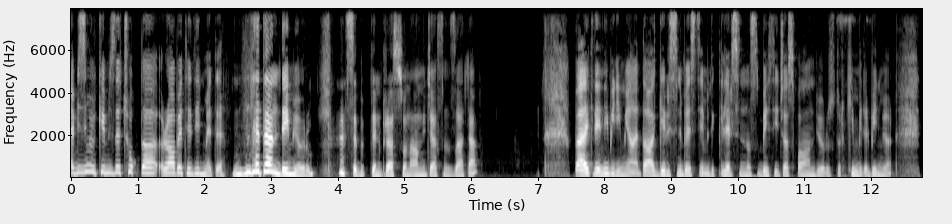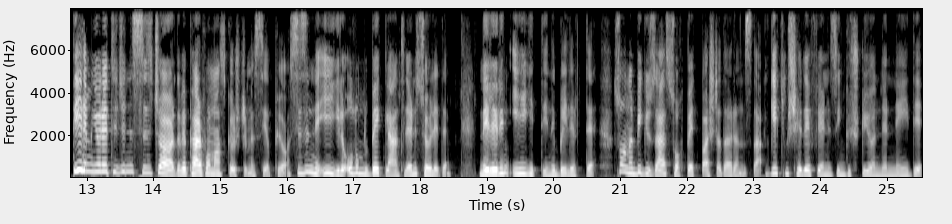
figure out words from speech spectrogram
e, bizim ülkemizde çok da rağbet edilmedi. Neden demiyorum. Sebeplerini biraz sonra anlayacaksınız zaten. Belki de ne bileyim yani daha gerisini besleyemedik, ilerisini nasıl besleyeceğiz falan diyoruzdur. Kim bilir bilmiyorum. Diyelim yöneticiniz sizi çağırdı ve performans görüşmesi yapıyor. Sizinle ilgili olumlu beklentilerini söyledi. Nelerin iyi gittiğini belirtti. Sonra bir güzel sohbet başladı aranızda. Geçmiş hedeflerinizin güçlü yönleri neydi?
